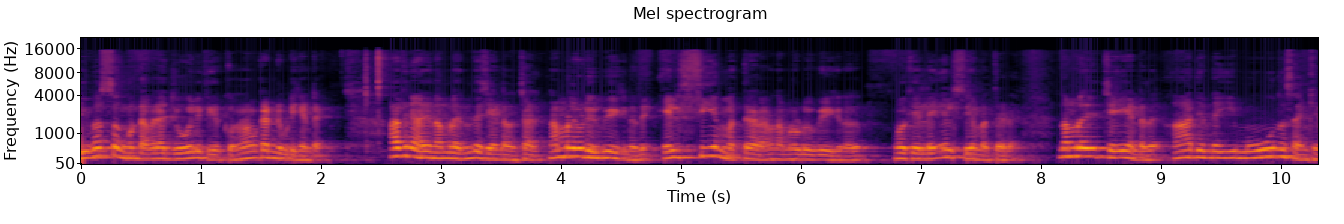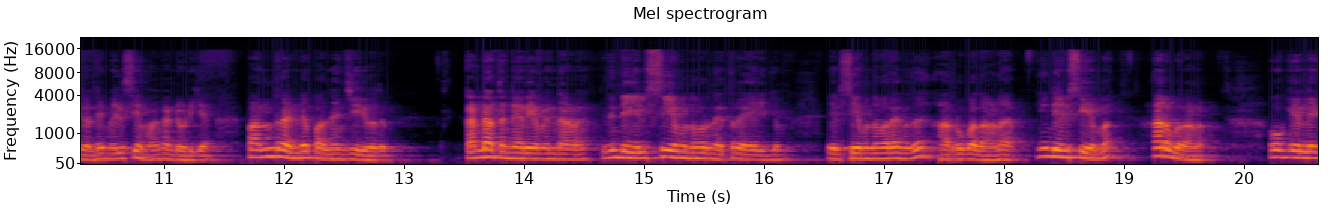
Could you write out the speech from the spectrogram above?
ദിവസം കൊണ്ട് അവരെ ജോലി തീർക്കുന്നു നമുക്ക് കണ്ടുപിടിക്കണ്ടേ? അതിനായി നമ്മൾ എന്ത് ചെയ്യേണ്ടതെന്ന് വെച്ചാൽ നമ്മളിവിടെ ഉപയോഗിക്കുന്നത് എൽ സി എം മെത്തേഡാണ് നമ്മളിവിടെ ഉപയോഗിക്കുന്നത്. ഓക്കെ അല്ലേ? L C M method. നമ്മൾ ചെയ്യേണ്ടത് ആദ്യം എന്താ ഈ മൂന്ന് സംഖ്യകളുടെയും എൽ സി എം ആണ് കണ്ടുപിടിക്കുക. പന്ത്രണ്ട് പതിനഞ്ച് ഇരുപത്. കണ്ടാൽ തന്നെ അറിയാം എന്താണ്? ഇതിന്റെ എൽ സി എം എന്ന് പറയുന്നത് എത്രയായിരിക്കും? എൽ സി എം എന്ന് പറയുന്നത് അറുപതാണ്. ഇതിന്റെ എൽ സി എം അറുപതാണ്. ഓക്കെ അല്ലേ?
